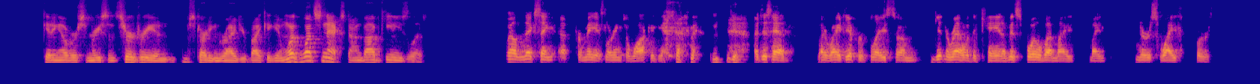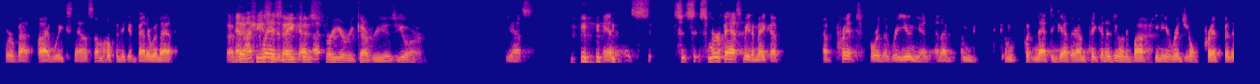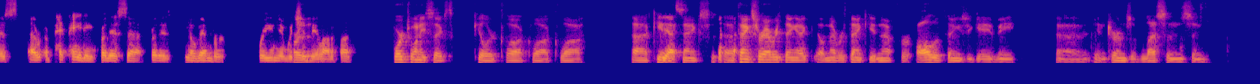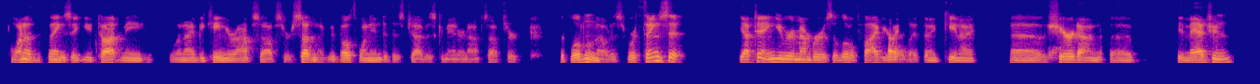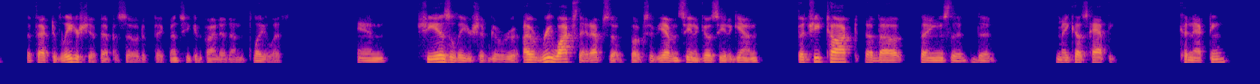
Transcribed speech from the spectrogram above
getting over some recent surgery and starting to ride your bike again. What what's next on Bob Keeney's list? Well, the next thing uh, for me is learning to walk again. I just had my right hip replaced, so I'm getting around with a cane. I've been spoiled by my my nurse wife for for about five weeks now, so I'm hoping to get better with that. I and bet I she's as anxious a, for your recovery as you are. Yes. and Smurf asked me to make a, a print for the reunion, and I'm, I'm I'm putting that together. I'm thinking of doing a Bob Keeney original print for this, uh, a painting for this uh, for this November reunion, which should be a lot of fun. 426 Killer Claw Claw Claw. Uh, Keeney, yes. thanks. Uh, thanks for everything. I, will never thank you enough for all the things you gave me uh, in terms of lessons. And one of the things that you taught me when I became your ops officer, suddenly we both went into this job as commander and ops officer with little notice, were things that Yateng, you remember as a little five-year-old, I think, he and I uh, Yeah. shared on uh, Imagine Effective Leadership episode of Figments. You can find it on the playlist. And she is a leadership guru. I rewatched that episode, folks. If you haven't seen it, go see it again. But she talked about things that that make us happy, connecting,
